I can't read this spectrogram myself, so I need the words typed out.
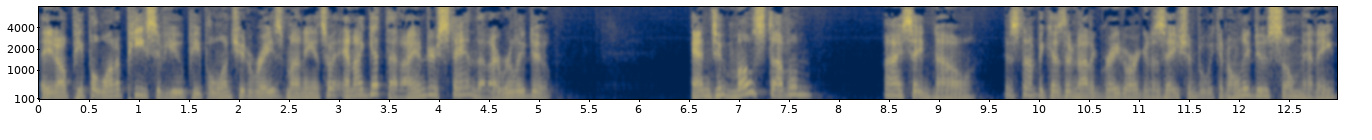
You know, people want a piece of you, people want you to raise money and so and I get that. I understand that. I really do. And to most of them, I say no. It's not because they're not a great organization, but we can only do so many.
